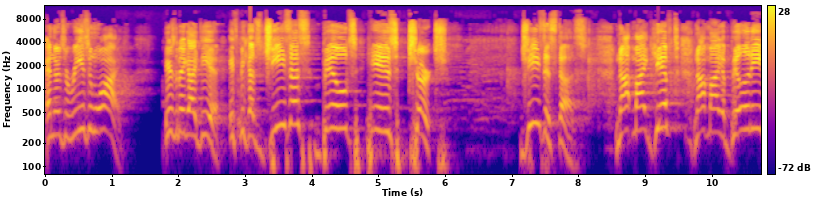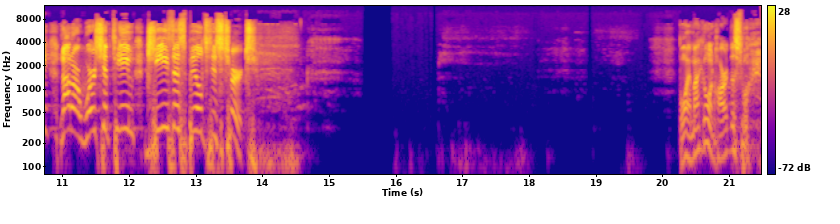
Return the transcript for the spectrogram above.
And there's a reason why. Here's the big idea. It's because Jesus builds his church. Jesus does. Not my gift, not my ability, not our worship team. Jesus builds his church. Boy, am I going hard this morning?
